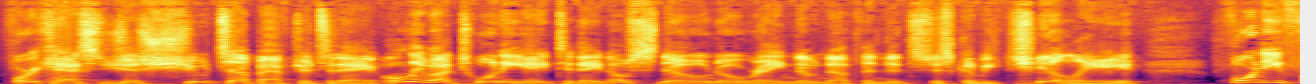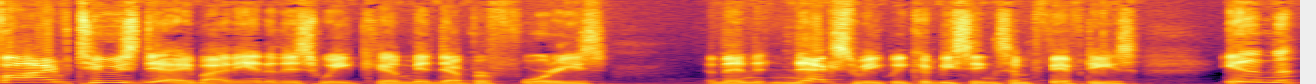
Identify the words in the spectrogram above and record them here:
forecast just shoots up after today. Only about twenty eight today. No snow, no rain, no nothing. It's just going to be chilly. Forty five Tuesday. By the end of this week, uh, mid to upper forties, and then next week we could be seeing some fifties. In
